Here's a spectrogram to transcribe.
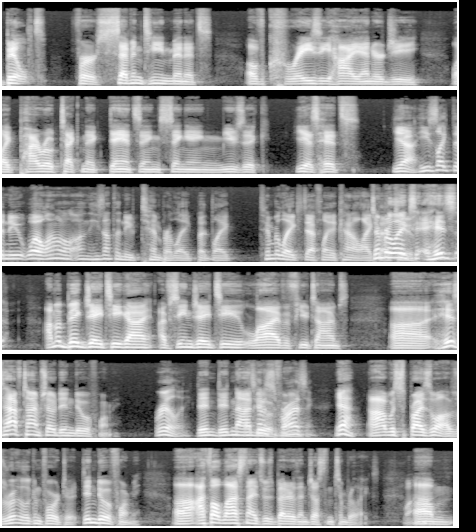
built for 17 minutes of crazy high energy, like pyrotechnic dancing, singing, music. He has hits. Yeah, he's like the new. Well, I don't know. He's not the new Timberlake, but like Timberlake's definitely kind of like that, Timberlake's his. I'm a big JT guy. I've seen JT live a few times. Uh, his halftime show didn't do it for me. Really. Didn't did not That's do it kinda for me. surprising. Yeah, I was surprised as well. I was really looking forward to it. Didn't do it for me. Uh, I thought last night's was better than Justin Timberlake's. Wow. Um,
